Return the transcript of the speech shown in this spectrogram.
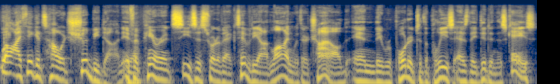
Well, I think it's how it should be done. If a parent sees this sort of activity online with their child and they report it to the police, as they did in this case,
